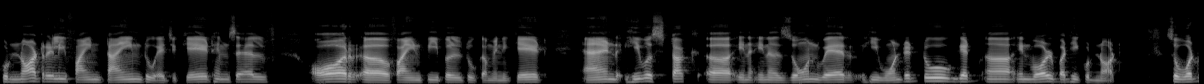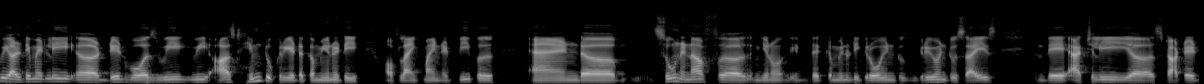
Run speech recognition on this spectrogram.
could not really find time to educate himself or uh, find people to communicate. And he was stuck uh, in, in a zone where he wanted to get uh, involved but he could not. So what we ultimately uh, did was we we asked him to create a community of like-minded people. And uh, soon enough uh, you know it, the community grow into grew into size. They actually uh, started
